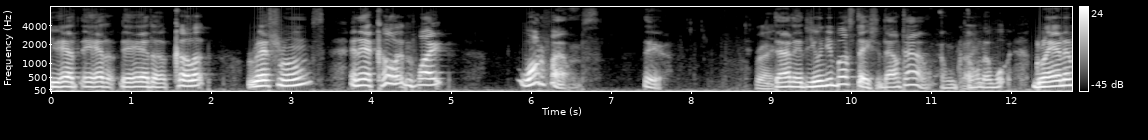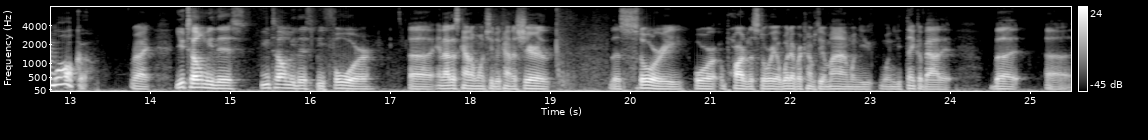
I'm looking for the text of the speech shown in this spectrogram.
you had they had a, they had a colored restrooms and they had colored and white water fountains there Right. down at Union bus station downtown on, on the Grand and Walker. Right. You told me this. You told me this before, uh, and I just kind of want you to kind of share the story or a part of the story or whatever comes to your mind when you when you think about it. But uh,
